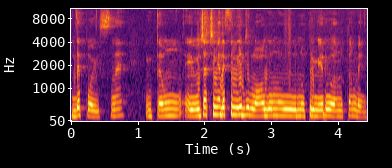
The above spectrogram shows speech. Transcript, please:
depois, né? Então, eu já tinha definido logo no, no primeiro ano também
